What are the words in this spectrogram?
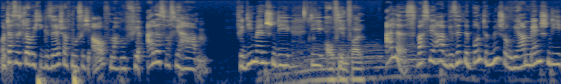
Und das ist, glaube ich, die Gesellschaft muss sich aufmachen für alles, was wir haben. Für die Menschen, die, die Auf jeden die, Fall. Alles, was wir haben. Wir sind eine bunte Mischung. Wir haben Menschen, die,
